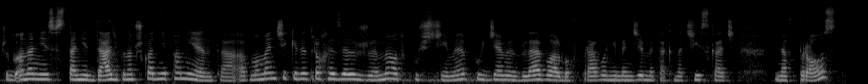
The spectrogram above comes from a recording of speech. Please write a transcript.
czego ona nie jest w stanie dać, bo na przykład nie pamięta, a w momencie, kiedy trochę zelżymy, odpuścimy, pójdziemy w lewo albo w prawo, nie będziemy tak naciskać na wprost,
